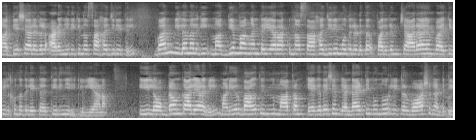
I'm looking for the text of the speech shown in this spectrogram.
മദ്യശാലകൾ അടഞ്ഞിരിക്കുന്ന സാഹചര്യത്തിൽ വൻ വില നൽകി മദ്യം വാങ്ങാൻ തയ്യാറാക്കുന്ന സാഹചര്യം മുതലെടുത്ത് പലരും ചാരായം വാറ്റി വിൽക്കുന്നതിലേക്ക് തിരിഞ്ഞിരിക്കുകയാണ്. ഈ ലോക്ക്ഡൌൺ കാലയളവിൽ മണിയൂർ ഭാഗത്തു നിന്നും മാത്രം ഏകദേശം രണ്ടായിരത്തി മുന്നൂറ് ലിറ്റർ വാഷ് കണ്ടെത്തി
